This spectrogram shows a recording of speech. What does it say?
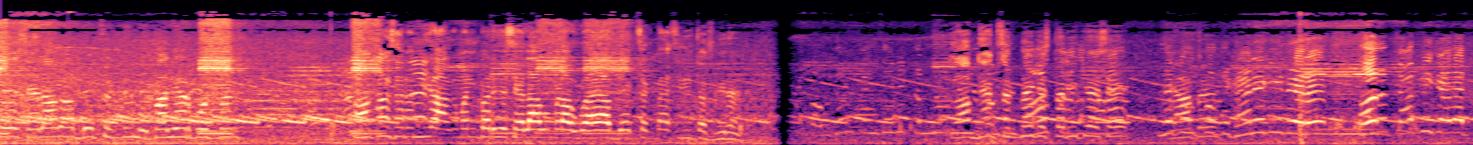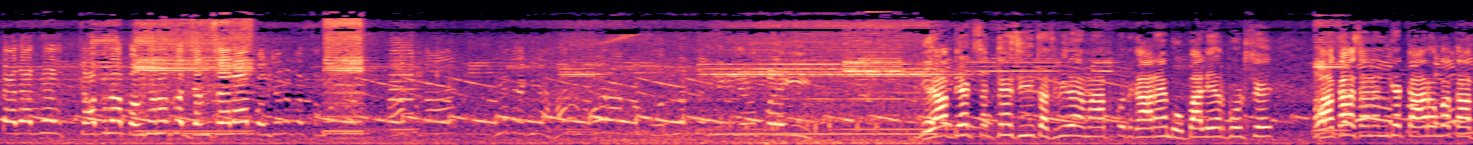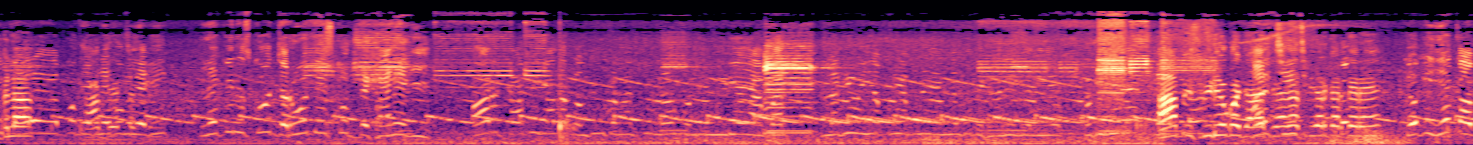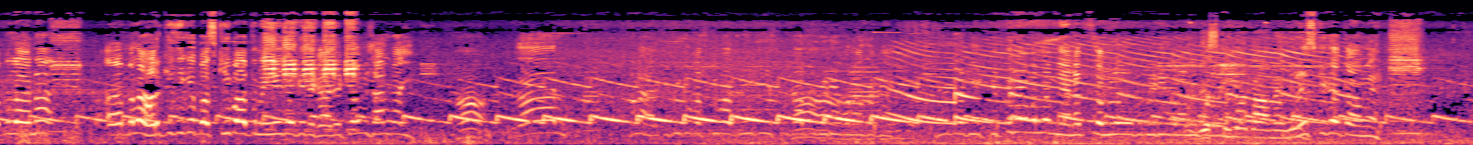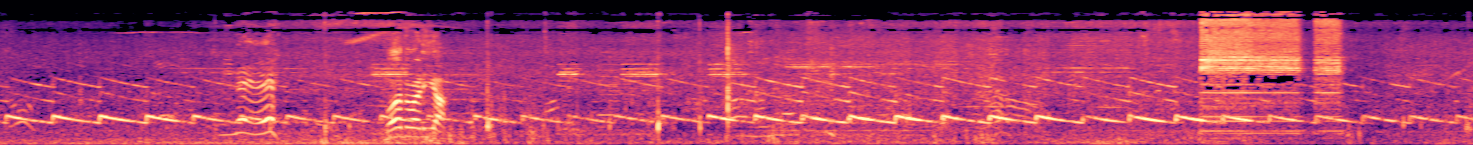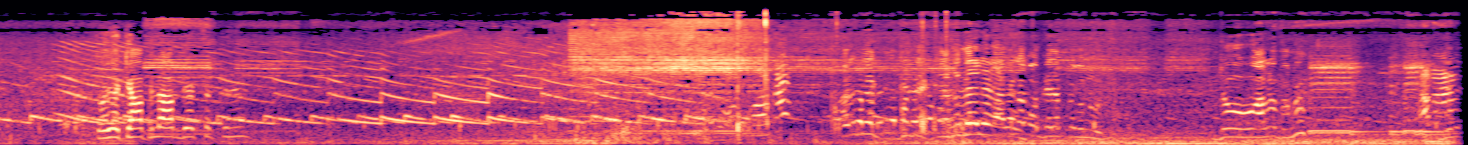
जन सैलाब उमड़ा हुआ है आप देख सकते हैं बहुजनों का समूह आपका ये देखिए हर और आपको फोर व्हीलर देखने की ज़रूरत पड़ेगी। ये आप देख सकते हैं सीधी तस्वीरें हम आपको दिखा रहे हैं भोपाल एयरपोर्ट से। आकाश आनंद के कारों का काफिला। देखने को मिलेगी लेकिन इसको ज़रूरत है इसको दिखाने की। और काफ़ी ज़्यादा बहुजन समाज के लोग बहुजन मीडिया यहाँ पर लगी हुई है अपने अपने एंगल को दिखाने के लिए। क्योंकि आप इस वीडियो को हर चीज- शेयर करते रहें। क्योंकि ये काफिला है ना मतलब हर किसी के बस की बात नहीं है जो कि दिखा दे। क्यों विशाल भाई? हाँ। मतलब हर किसी के बस की बात नहीं है वीडियो बना सके। कितने मतलब मेहनत से हम लोगों को वीडियो बनानी पड़ रही का है काम है रिस्क का काम है। बहुत बढ़िया। तो ये क्या फ़िलहाल आप देख सकते हैं? ले ले जो हालत हो ना?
